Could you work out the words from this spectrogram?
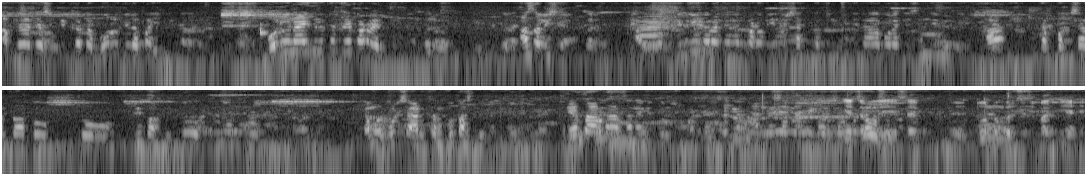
आपल्याला त्या स्पीकरला बोलू दिलं पाहिजे. बोलू नाही दिलं तर रेकॉर्ड राहील असा विषय आहे. आणि किती जण ते रेकॉर्ड येऊ शकतात किती जणांना बोलायची संधी मिळते हा त्या पक्षाचा तो तो असतो तो त्यामुळे थोडीशी अडचण होत असते. याचा अर्थ असा नाही की याच्यामध्ये साहेब दोन नंबरची जी मागणी आहे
